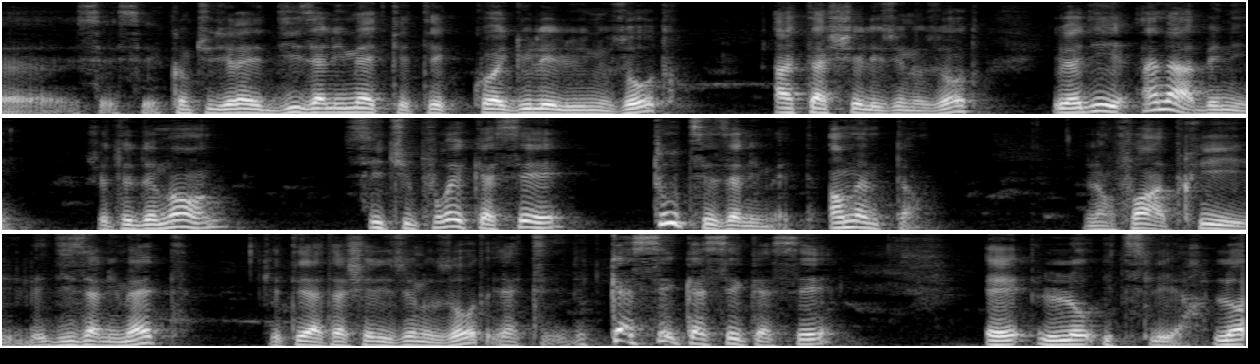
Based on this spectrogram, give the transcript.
euh, c'est, comme tu dirais, dix allumettes qui étaient coagulées l'une aux autres, attachées les unes aux autres. Il a dit, Anna, béni, je te demande si tu pourrais casser toutes ces allumettes en même temps. L'enfant a pris les dix allumettes qui étaient attachées les unes aux autres, et a cassé, cassé, cassé, et lo itzliach, lo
